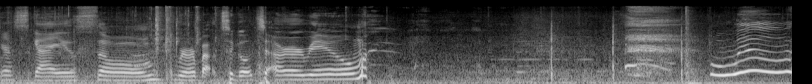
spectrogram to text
Yes, guys. So we're about to go to our room. Woo!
